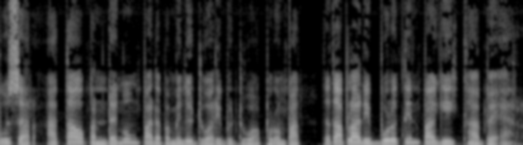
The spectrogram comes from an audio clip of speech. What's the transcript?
buzzer atau pendengung pada pemilu 2024. Tetaplah di Buletin Pagi KBR.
